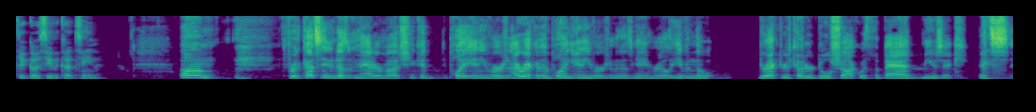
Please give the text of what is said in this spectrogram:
to go see the cutscene? Um, for the cutscene, it doesn't matter much. You could play any version. I recommend playing any version of this game, really, even the director's cut or DualShock with the bad music. It's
